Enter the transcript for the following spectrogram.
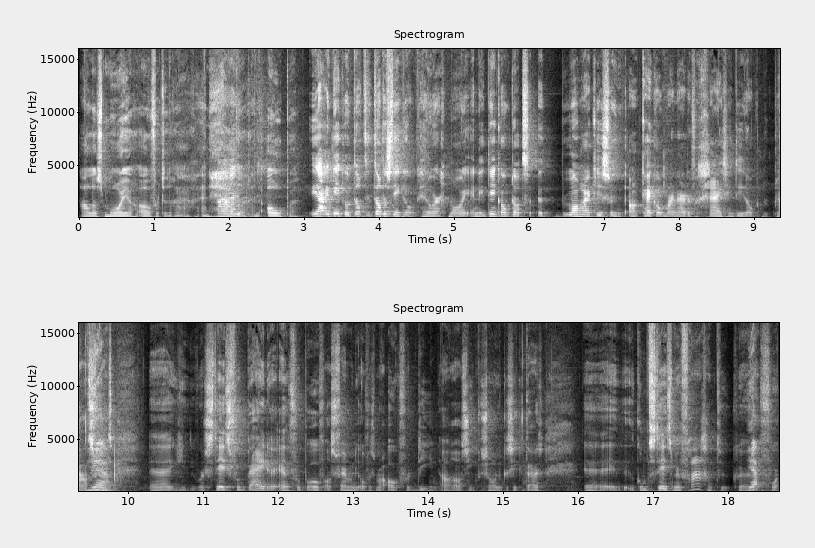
alles mooier over te dragen. En helder en open. Ja, ik denk ook dat dat is denk ik ook heel erg mooi. En ik denk ook dat het belangrijk is, en, oh, kijk ook maar naar de vergrijzing die er ook nu plaatsvindt. Eh, je- wordt steeds voor beide en voor boven als family office, maar ook voor al- als die persoonlijke secretaris. eh, er komt steeds meer vragen natuurlijk eh, Ja. voor.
